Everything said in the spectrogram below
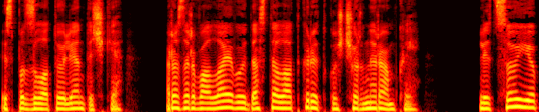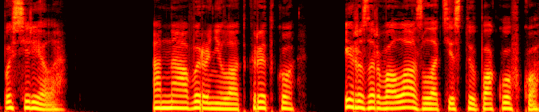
из-под золотой ленточки, разорвала его и достала открытку с черной рамкой. Лицо ее посерело. Она выронила открытку и разорвала золотистую упаковку,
